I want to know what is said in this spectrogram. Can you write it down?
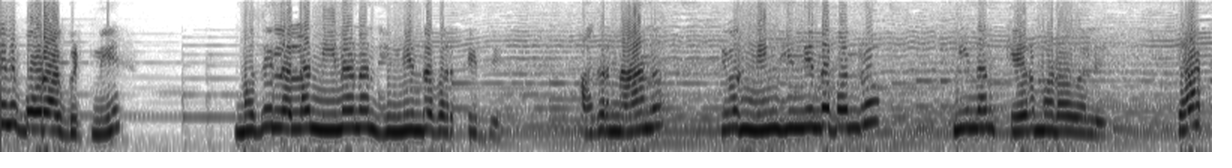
ನೀನು ಬೋರ್ ಆಗ್ಬಿಟ್ನಿ. ಮೊದಲೆಲ್ಲ ನೀನ ನನ್ ಹಿಂದಿಂದ ಬರ್ತಿದ್ದಿ. ಆದ್ರ ನಾನು ಇವಾಗ ನಿನ್ ಹಿಂದಿಂದ ಬಂದ್ರು ನೀ ನನ್ ಕೇರ್ ಮಾಡೋವಲ್ಲಿ. ಯಾಕ?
